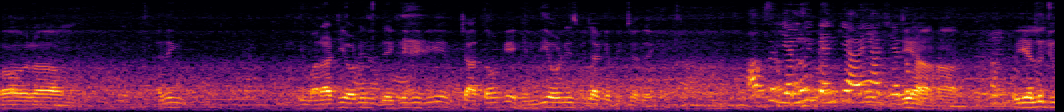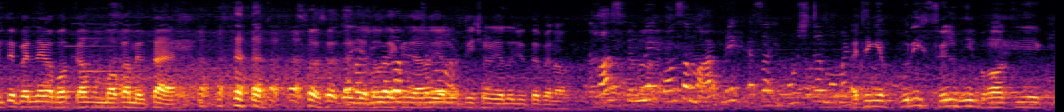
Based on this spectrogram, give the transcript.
और आई थिंक मराठी ऑडियंस देखेगी भी चाहता हूँ कि हिंदी ऑडियंस भी जाके पिक्चर देखे। आप सिर्फ़ येलो ही पहन के आए हैं आज जी हाँ हाँ। तो येलो जूते पहनने का बहुत कम मौका मिलता है। तो येलो देखने जा रहा हूँ येलो टी शर्ट येलो जूते पहनाओ। खास फ़िल्म में कौन सा मार्मिक ऐसा इमोशनल मोमेंट आई थिंक ये पूरी फ़िल्म ही बहुत ही एक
